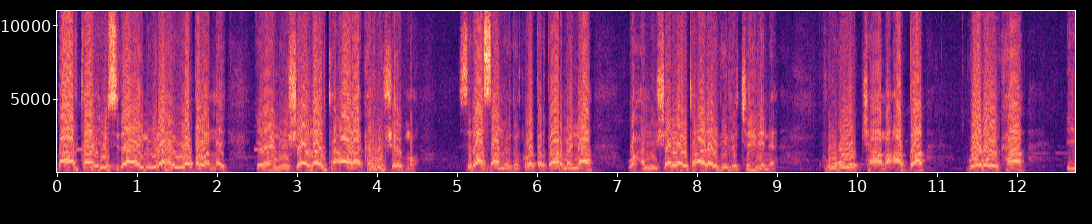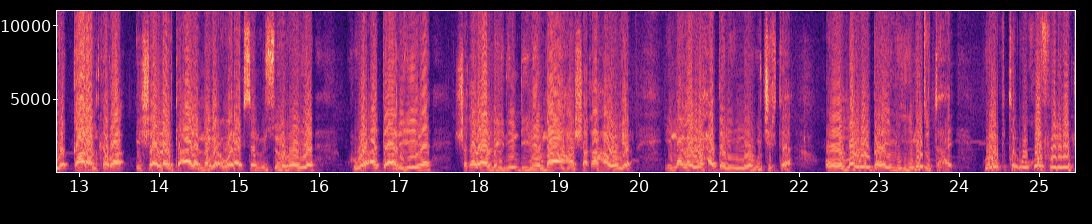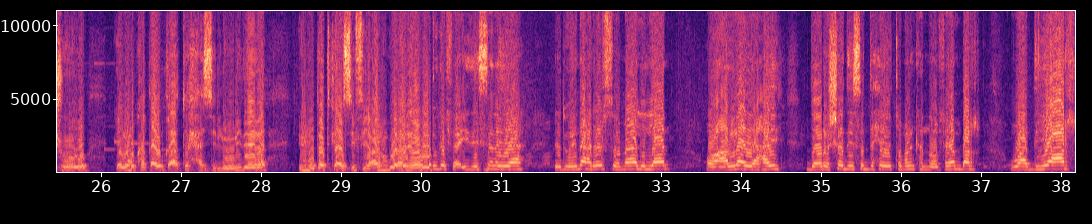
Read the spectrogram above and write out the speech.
dhaartaa iyo sidaa aynu ilaahay ula ballannay inaynu insha allahu tacaala ka run sheegno. Sidaasaanu idinkula dardaarmaynaa waxaanu insha allahu tacaala idiin rajaynaynaa kuwo jaamacadda gobolka iyo qarankaba insha allahu tacaala magac wanaagsan u soo hooya kuwo cadaaliyiina shaqadaa laydiin dhiibay ma aha shaqa hawl yar. Innaga waxaa dani inoogu jirtaa oo mar walba ay muhiimaddu tahay goobta uu qof weliba joogo inuu ka qayb qaato xasiloonideeda inuu dadkaas si fiican ugu adeego. Uga faa'iidaysanayaa dadweynaha reer somalilan oo aan leeyahay doorashadii saddex iyo tobanka noofembar waa diyaar.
